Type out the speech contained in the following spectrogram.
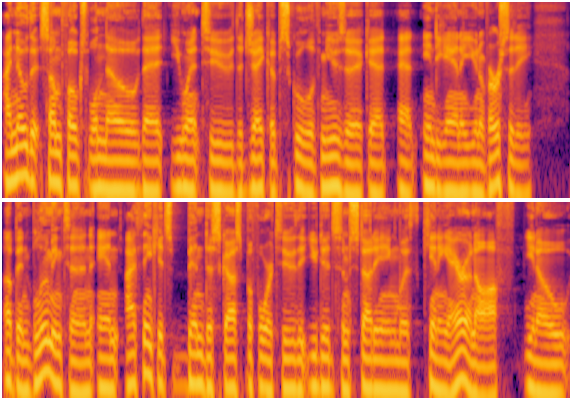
I know that some folks will know that you went to the Jacobs School of Music at, at Indiana University up in Bloomington. And I think it's been discussed before too that you did some studying with Kenny Aronoff, you know,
